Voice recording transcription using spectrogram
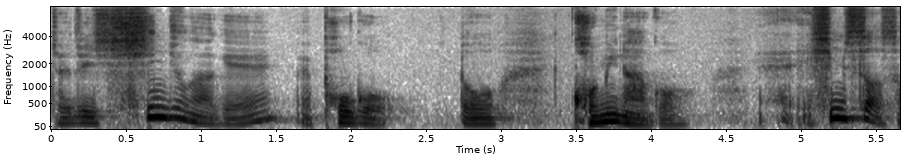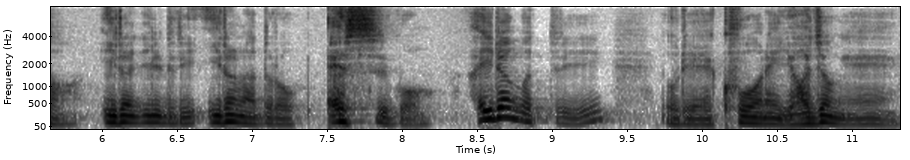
저희들이 신중하게 보고 또 고민하고 힘써서 이런 일들이 일어나도록 애쓰고 이런 것들이 우리의 구원의 여정에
